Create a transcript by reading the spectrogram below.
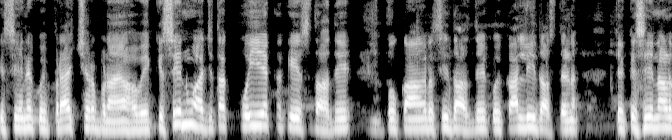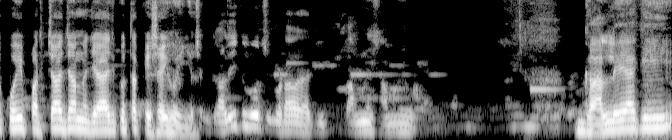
ਕਿਸੇ ਨੇ ਕੋਈ ਪ੍ਰੈਸ਼ਰ ਬਣਾਇਆ ਹੋਵੇ ਕਿਸੇ ਨੂੰ ਅੱਜ ਤੱਕ ਕੋਈ ਇੱਕ ਕੇਸ ਦੱਸ ਦੇ ਕੋਈ ਕਾਂਗਰਸੀ ਦੱਸ ਦੇ ਕੋਈ ਕਾਲੀ ਦੱਸ ਦੇਣ ਕਿ ਕਿਸੇ ਨਾਲ ਕੋਈ ਪਰਚਾ ਜਾਂ ਨਜਾਇਜ਼ ਕੋਈ ਧੱਕੇਸ਼ਾਹੀ ਹੋਈ ਹੈ। ਗਾਲੀ ਗਲੋਚ ਬੜਾ ਹੋਇਆ ਜੀ ਸਾਹਮਣੇ ਸਾਹਮਣੇ ਗੱਲ ਇਹ ਹੈ ਕਿ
